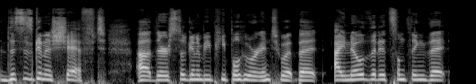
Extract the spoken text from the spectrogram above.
this is going to shift. Uh, there are still going to be people who are into it, but I know that it's something that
